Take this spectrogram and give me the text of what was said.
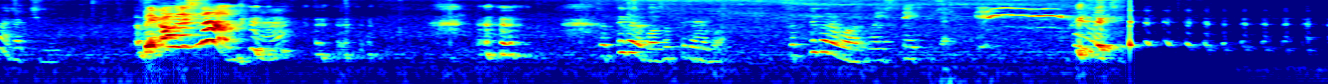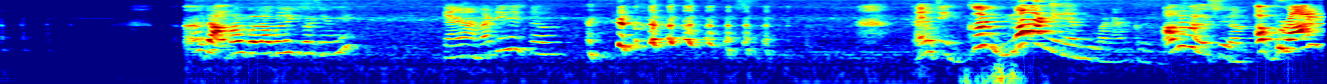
বাজাচ্ছিল সত্যি করে বল সত্যি করে বল। সত্যি করে বল আমার বলে কি করে কেন আমার দিদি তো আমি বলেছিলাম আ ব্রাইট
